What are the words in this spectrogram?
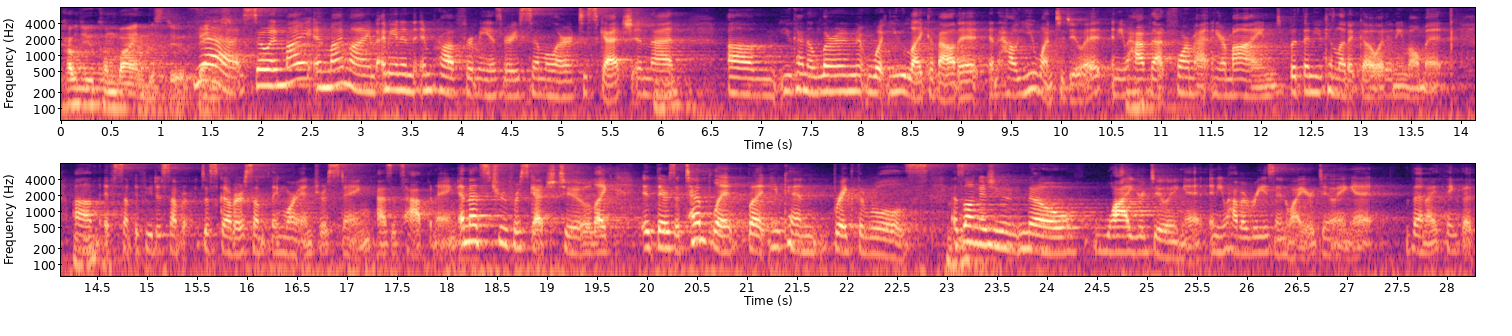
how do you combine these two things? Yeah. So in my in my mind, I mean, an improv for me is very similar to sketch in that um, you kind of learn what you like about it and how you want to do it, and you have that format in your mind. But then you can let it go at any moment um, if some, if you discover discover something more interesting as it's happening. And that's true for sketch too. Like it, there's a template, but you can break the rules as long as you know why you're doing it and you have a reason why you're doing it. Then I think that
